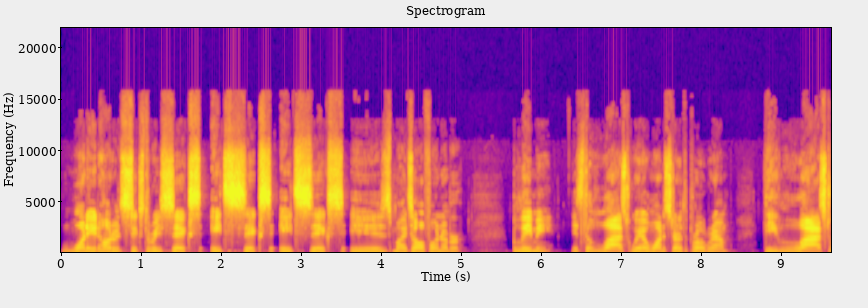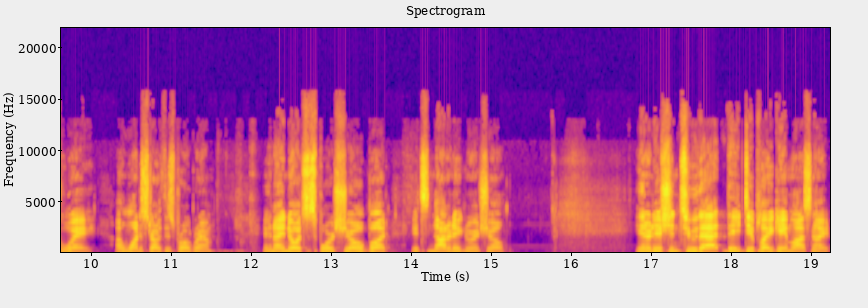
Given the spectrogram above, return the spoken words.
1 800 636 8686 is my telephone number. Believe me, it's the last way I want to start the program. the last way I want to start this program. And I know it's a sports show, but it's not an ignorant show. In addition to that, they did play a game last night.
